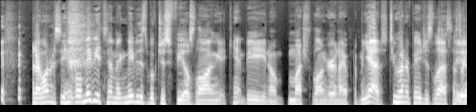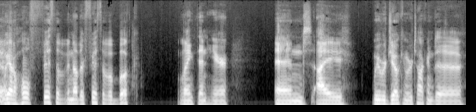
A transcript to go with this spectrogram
and I wanted to see, hey, well, maybe it's like, maybe this book just feels long. It can't be, you know, much longer. And I opened up, and yeah, it's 200 pages less. I was Yeah. like, we got a whole fifth of another fifth of a book length in here. And I, we were joking, we were talking to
